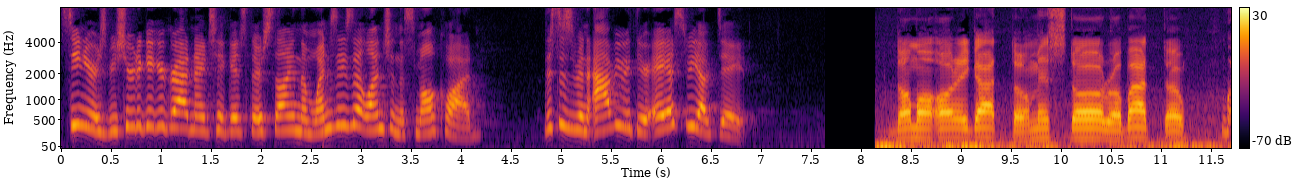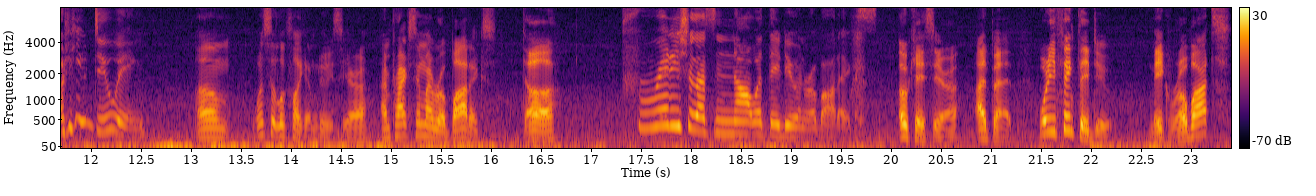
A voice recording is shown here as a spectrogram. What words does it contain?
Seniors, be sure to get your grad night tickets. They're selling them Wednesdays at lunch in the small quad. This has been Abby with your ASB update. Domo arigato, Mr. Roboto. What are you doing? Um, what's it look like I'm doing, Sierra? I'm practicing my robotics. Duh. Pretty sure that's not what they do in robotics. Okay, Sierra, I bet. What do you think they do? Make robots?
